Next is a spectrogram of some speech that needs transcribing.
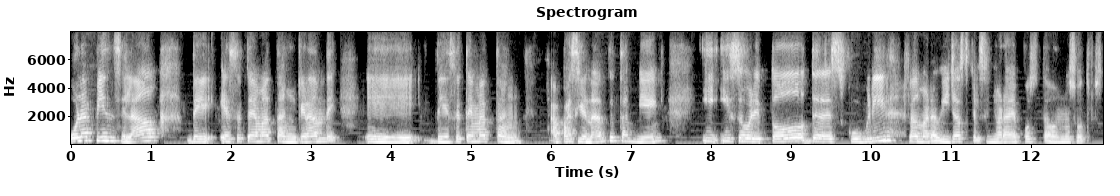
una pincelada de ese tema tan grande, eh, de ese tema tan apasionante también y, y, sobre todo de descubrir las maravillas que el Señor ha depositado en nosotros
